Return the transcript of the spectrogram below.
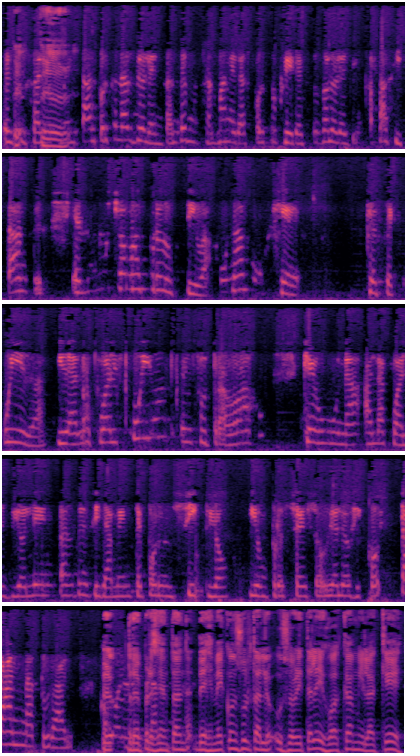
en su salud mental porque las violentan de muchas maneras por sufrir estos dolores incapacitantes. Es mucho más productiva una mujer que se cuida y a la cual cuidan en su trabajo que una a la cual violentan sencillamente por un ciclo y un proceso biológico tan natural. Como representante, déjeme consultarle. Usted ahorita le dijo a Camila que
